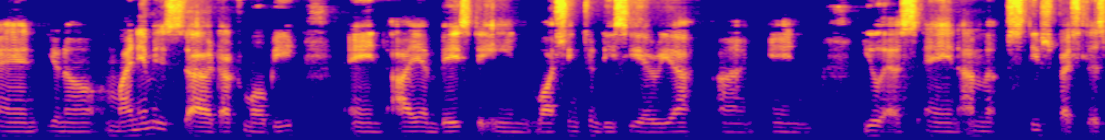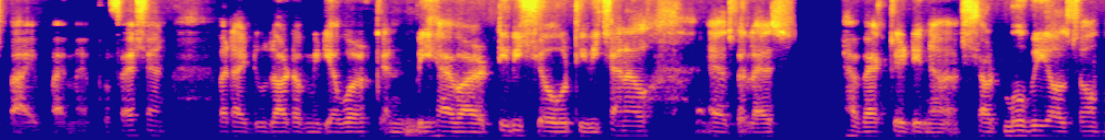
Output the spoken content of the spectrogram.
And, you know, my name is uh, Dr. Mobi, and I am based in Washington, D.C. area. I'm in U.S., and I'm a sleep specialist by, by my profession. But I do a lot of media work, and we have our TV show, TV channel, as well as have acted in a short movie also.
